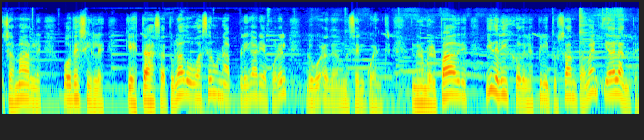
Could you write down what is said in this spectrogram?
llamarle o decirle que estás a tu lado o hacer una plegaria por él en lugar de donde se encuentre. En el nombre del Padre y del Hijo, del Espíritu Santo. Amén. Y adelante.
